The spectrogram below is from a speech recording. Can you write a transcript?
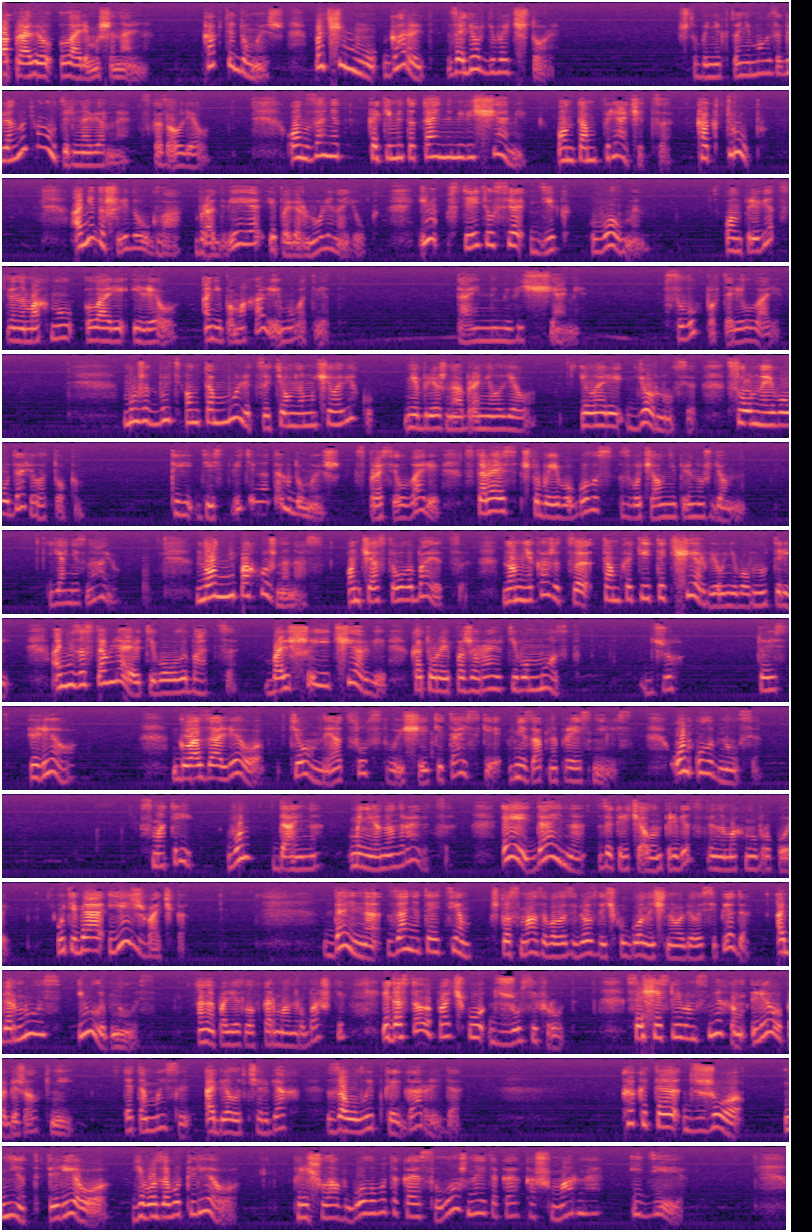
поправил Ларри машинально. «Как ты думаешь, почему Гарольд задергивает шторы?» «Чтобы никто не мог заглянуть внутрь, наверное», — сказал Лео. «Он занят какими-то тайными вещами. Он там прячется, как труп». Они дошли до угла Бродвея и повернули на юг. Им встретился Дик Волмен. Он приветственно махнул Ларри и Лео. Они помахали ему в ответ. «Тайными вещами», — вслух повторил Ларри. «Может быть, он там молится темному человеку?» — небрежно обронил Лео. И Ларри дернулся, словно его ударило током. «Ты действительно так думаешь?» — спросил Ларри, стараясь, чтобы его голос звучал непринужденно. «Я не знаю. Но он не похож на нас. Он часто улыбается, но мне кажется, там какие-то черви у него внутри. Они заставляют его улыбаться. Большие черви, которые пожирают его мозг. Джо, то есть Лео. Глаза Лео, темные, отсутствующие, китайские, внезапно прояснились. Он улыбнулся. «Смотри, вон Дайна, мне она нравится». «Эй, Дайна!» — закричал он приветственно, махнув рукой. «У тебя есть жвачка?» Дайна, занятая тем, что смазывала звездочку гоночного велосипеда, обернулась и улыбнулась. Она полезла в карман рубашки и достала пачку джуси фрут. Со счастливым смехом Лео побежал к ней. Эта мысль о белых червях за улыбкой Гарольда. Как это Джо? Нет, Лео. Его зовут Лео. Пришла в голову такая сложная и такая кошмарная идея.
